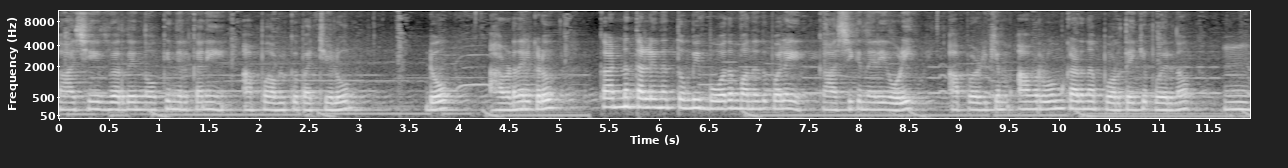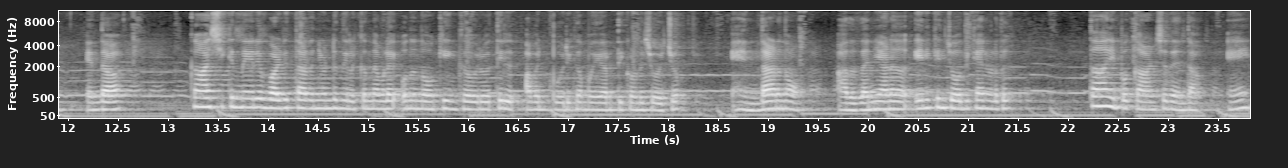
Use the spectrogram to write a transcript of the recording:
കാശിയെ വെറുതെ നോക്കി നിൽക്കാനേ അപ്പോൾ അവൾക്ക് പറ്റിയുള്ളൂ. ഡോ അവിടെ നിൽക്കടൂ. കണ്ണ് തള്ളിന്ന് തുമ്പി ബോധം വന്നതുപോലെ കാശിക്ക് നേരെ ഓടി. അപ്പോഴേക്കും അവർ റൂം കടന്ന് പുറത്തേക്ക് പോയിരുന്നു. എന്താ? കാശിക്ക് നേരെ വഴി തടഞ്ഞുകൊണ്ട് നിൽക്കുന്നവളെ ഒന്ന് നോക്കി ഗൗരവത്തിൽ അവൻ പുരികമുയർത്തിക്കൊണ്ട് ചോദിച്ചു. എന്താണെന്നോ? അത് തന്നെയാണ് എനിക്കും ചോദിക്കാനുള്ളത്. താനിപ്പോൾ കാണിച്ചത് എന്താ? ഏ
